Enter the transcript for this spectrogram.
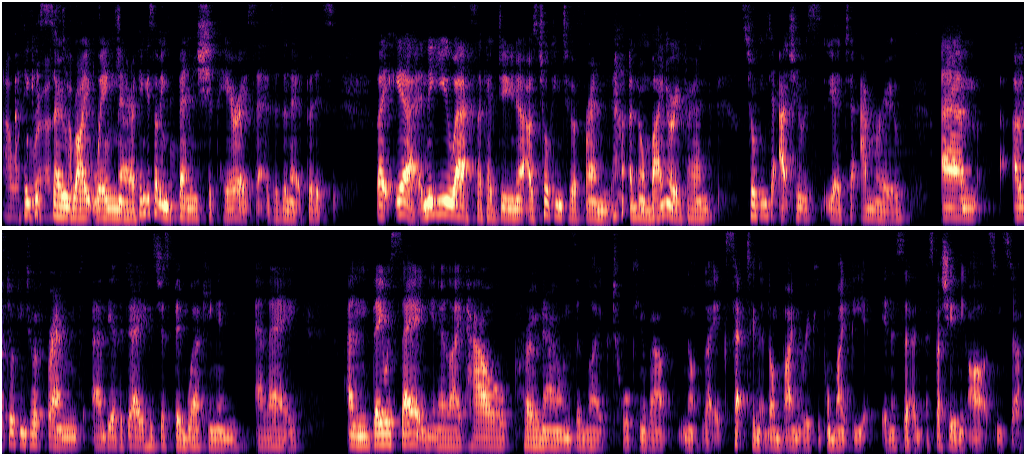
our? I think it's so right wing there. I think it's something Mm. Ben Shapiro says, isn't it? But it's like, yeah, in the US, like I do know, I was talking to a friend, a non binary friend. Talking to, actually, it was, yeah, to Amrou. Um, I was talking to a friend um, the other day who's just been working in LA. And they were saying, you know, like how pronouns and like talking about not like accepting that non binary people might be in a certain, especially in the arts and stuff.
